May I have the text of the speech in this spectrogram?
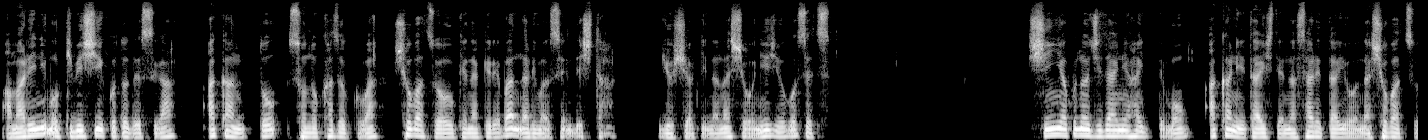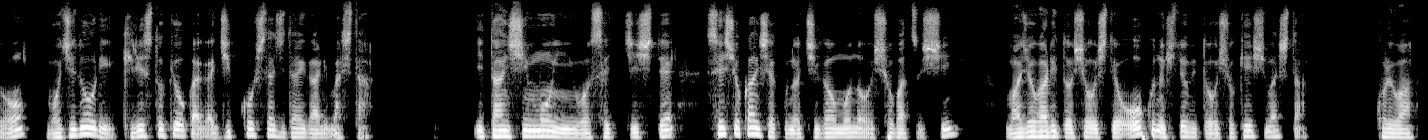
あまりにも厳しいことですが、アカンとその家族は処罰を受けなければなりませんでした。吉明7章25節新約の時代に入っても赤に対してなされたような処罰を文字通りキリスト教会が実行した時代がありました。異端審問員を設置して聖書解釈の違うものを処罰し、魔女狩りと称して多くの人々を処刑しました。これは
